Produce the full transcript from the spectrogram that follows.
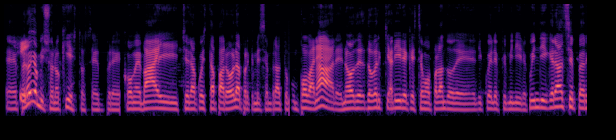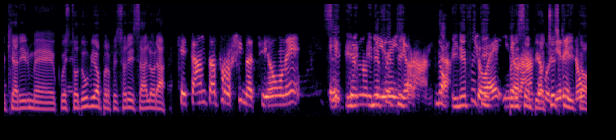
Eh, sì. Però io mi sono chiesto sempre come mai c'era questa parola perché mi è sembrato un po' banale no? De- dover chiarire che stiamo parlando de- di quelle femminili. Quindi grazie per chiarirmi questo dubbio, professoressa. Allora... C'è tanta approssimazione sì, in, in effetti, no, in effetti cioè, per esempio c'è scritto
